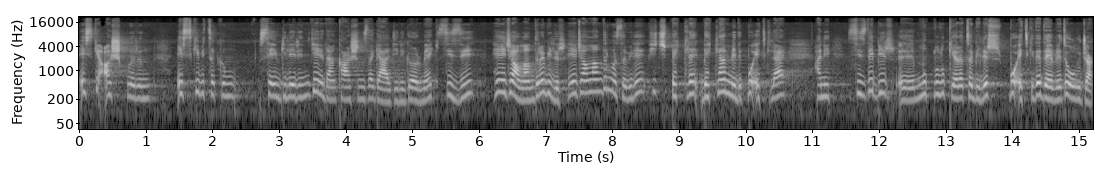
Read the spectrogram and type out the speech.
Eski aşkların, eski bir takım sevgilerin yeniden karşınıza geldiğini görmek sizi heyecanlandırabilir. Heyecanlandırmasa bile hiç bekle, beklenmedik bu etkiler hani sizde bir e, mutluluk yaratabilir. Bu etki de devrede olacak.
